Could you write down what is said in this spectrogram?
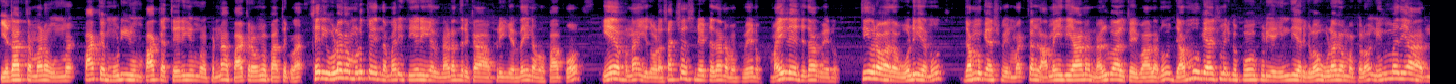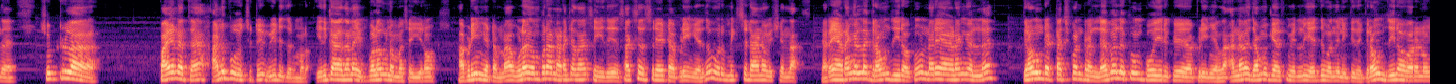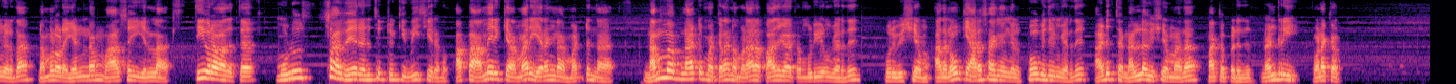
யதார்த்தமான உண்மை. பார்க்க முடியும் பார்க்க தெரியும் அப்படின்னா பார்க்குறவங்க பார்த்துக்கலாம். சரி உலகம் முழுக்க இந்த மாதிரி தியரிகள் நடந்திருக்கா அப்படிங்கிறதையும் நம்ம பார்ப்போம். ஏன் அப்படின்னா இதோட சக்ஸஸ் ரேட்டு தான் நமக்கு வேணும். மைலேஜ் தான் வேணும். தீவிரவாதம் ஒழியணும். ஜம்மு காஷ்மீர் மக்கள் அமைதியான நல்வாழ்க்கை வாழணும். ஜம்மு காஷ்மீருக்கு போகக்கூடிய இந்தியர்களோ உலக மக்களோ நிம்மதியாக அந்த சுற்றுலா பயணத்தை அனுபவிச்சுட்டு வீடு திரும்பணும். இதுக்காக தானே இவ்வளவு நம்ம செய்கிறோம் அப்படின்னு கேட்டோம்னா உலகம் பூரா நடக்க தான் செய்யுது. சக்ஸஸ் ரேட் அப்படிங்கிறது ஒரு மிக்சடான விஷயம்தான். நிறைய இடங்கள்ல கிரவுண்ட் ஜீரோக்கும் நிறைய இடங்கள்ல கிரவுண்டை டச் பண்ணுற லெவலுக்கும் போயிருக்கு அப்படிங்கிறது தான். அதனால ஜம்மு காஷ்மீர்ல எது வந்து நிற்குது கிரவுண்ட் ஜீரோ வரணுங்கிறது தான் நம்மளோட எண்ணம் ஆசை எல்லாம் தீவிரவாதத்தை முழுசாக வேறெடுத்து தூக்கி வீசிடணும். அப்போ அமெரிக்கா மாதிரி இறங்கினா மட்டும்தான் நம்ம நாட்டு மக்களை நம்மளால் பாதுகாக்க முடியுங்கிறது ஒரு விஷயம். அதை நோக்கி அரசாங்கங்கள் போகுதுங்கிறது அடுத்த நல்ல விஷயமா தான் பார்க்கப்படுது. நன்றி. வணக்கம்.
